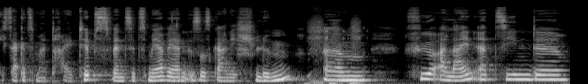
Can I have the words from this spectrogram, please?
ich sage jetzt mal drei Tipps, wenn es jetzt mehr werden, ist es gar nicht schlimm, ähm, für Alleinerziehende,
